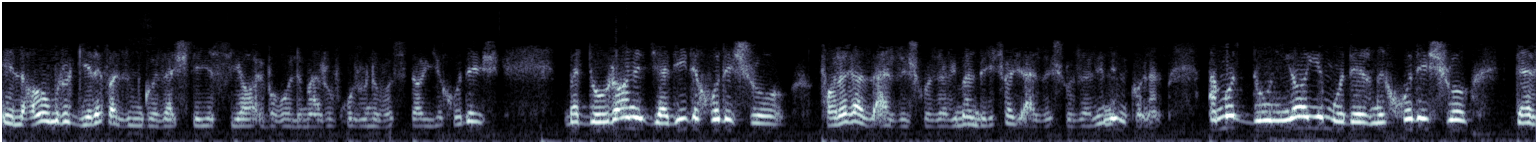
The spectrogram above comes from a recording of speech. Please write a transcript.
الهام رو گرفت از اون گذشته سیاه به قول معروف قرون وسطایی خودش و دوران جدید خودش رو فارغ از ارزش گذاری من به هیچ وجه ارزش گذاری نمی کنم اما دنیای مدرن خودش رو در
